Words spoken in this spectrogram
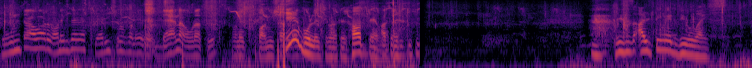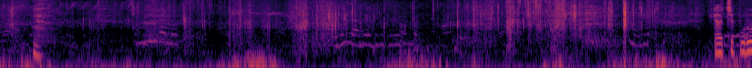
ড্রোনটা আবার অনেক জায়গায় ক্যারি তো মানে দেয় না ওরাতে অনেক পারমিশন কে বলেছে ওরাতে? সব দেখ আচ্ছা this is ultimate view guys এটা হচ্ছে পুরো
